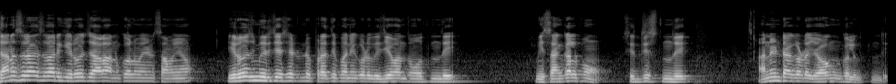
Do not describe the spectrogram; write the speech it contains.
ధనుసు రాశి వారికి ఈరోజు చాలా అనుకూలమైన సమయం. ఈరోజు మీరు చేసేటువంటి ప్రతి పని కూడా విజయవంతం అవుతుంది. మీ సంకల్పం సిద్ధిస్తుంది అన్నింటా కూడా యోగం కలుగుతుంది.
